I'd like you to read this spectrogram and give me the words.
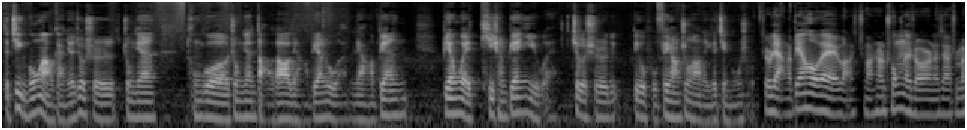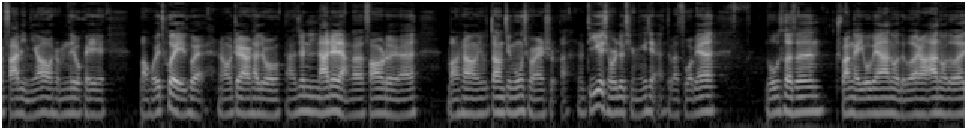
的进攻啊，感觉就是中间。通过中间导到两个边路啊，两个边边位踢成边翼位，这个是利物浦非常重要的一个进攻手段。就是两个边后卫往往上冲的时候呢，像什么法比尼奥什么的，又可以往回退一退，然后这样他就啊，就拿这两个防守队员往上当进攻球员使了。那第一个球就挺明显，对吧？左边罗伯特森传给右边阿诺德，然后阿诺德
